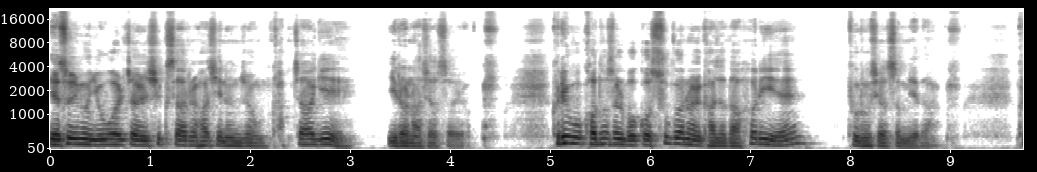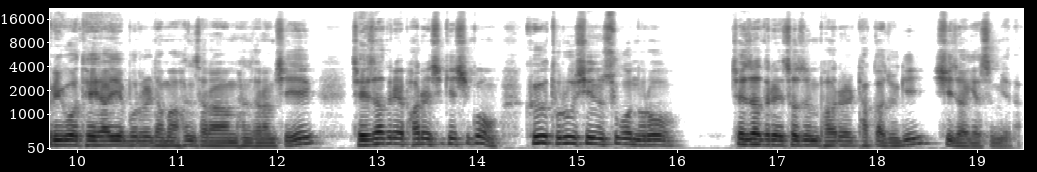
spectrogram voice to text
예수님은 6월절 식사를 하시는 중 갑자기 일어나셨어요. 그리고 겉옷을 벗고 수건을 가져다 허리에 두르셨습니다. 그리고 대야에 물을 담아 한 사람 한 사람씩 제자들의 발을 씻기시고 그 두르신 수건으로 제자들의 젖은 발을 닦아주기 시작했습니다.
